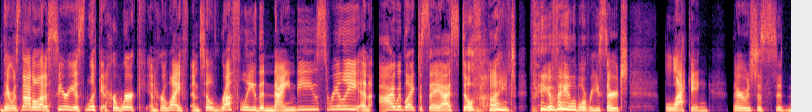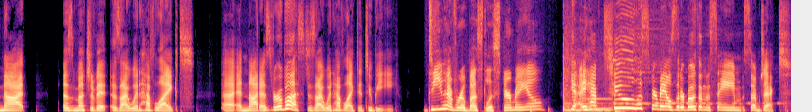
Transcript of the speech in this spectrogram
there was not a lot of serious look at her work and her life until roughly the 90s, really. And I would like to say I still find the available research lacking. There was just not as much of it as I would have liked, uh, and not as robust as I would have liked it to be. Do you have robust listener mail? Yeah, I have two listener mails that are both on the same subject.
